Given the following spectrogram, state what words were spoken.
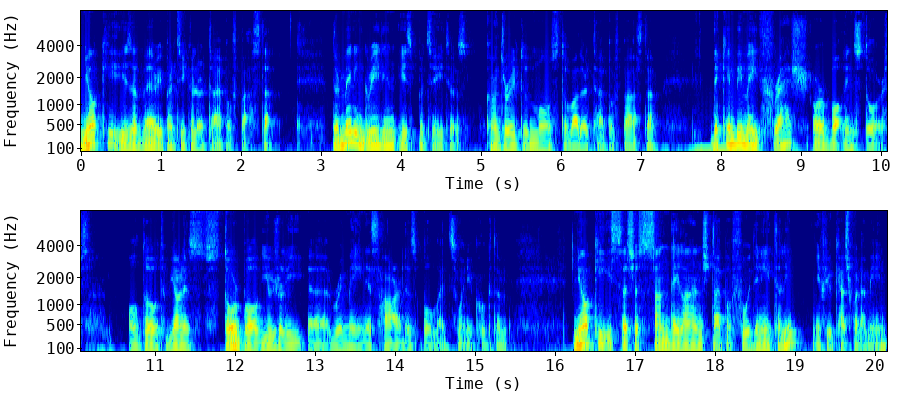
Gnocchi is a very particular type of pasta. Their main ingredient is potatoes, contrary to most of other type of pasta. They can be made fresh or bought in stores. Although, to be honest, store bought usually uh, remain as hard as bullets when you cook them. Gnocchi is such a Sunday lunch type of food in Italy, if you catch what I mean.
